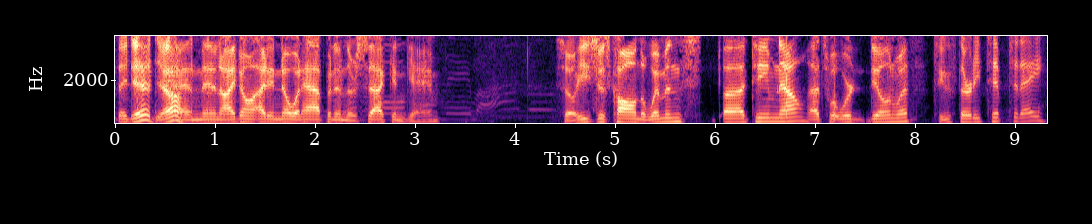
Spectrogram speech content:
They did, yeah. and then I don't I didn't know what happened in their second game. So he's just calling the women's uh, team now. That's what we're dealing with. two thirty tip today.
